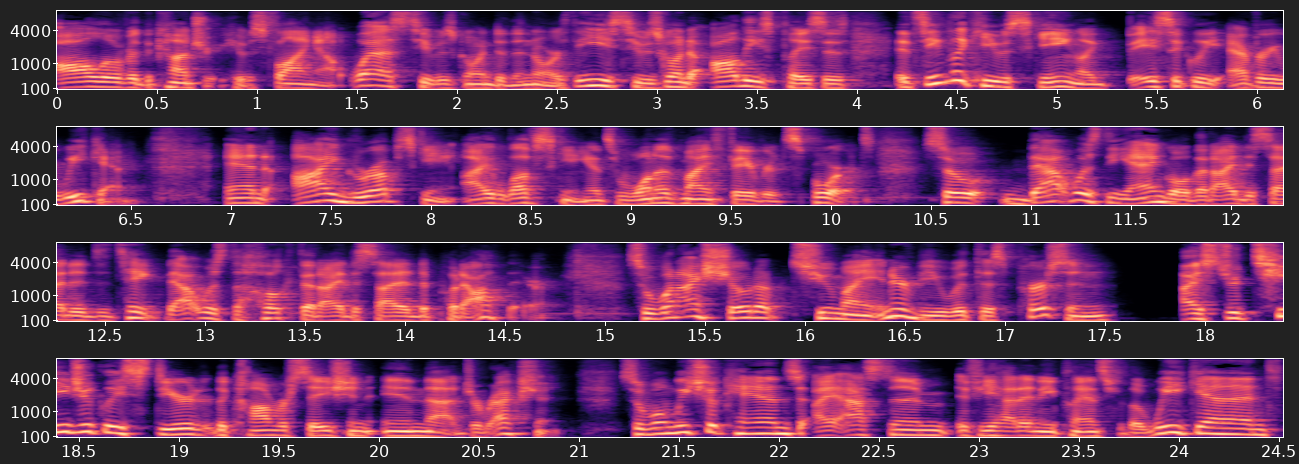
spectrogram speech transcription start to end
all over the country. He was flying out west, he was going to the Northeast, he was going to all these places. It seemed like he was skiing like basically every weekend. And I grew up skiing. I love skiing. It's one of my favorite sports. So that was the angle that I decided to take. That was the hook that I decided to put out there. So when I showed up to my interview with this person, I strategically steered the conversation in that direction. So when we shook hands, I asked him if he had any plans for the weekend.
